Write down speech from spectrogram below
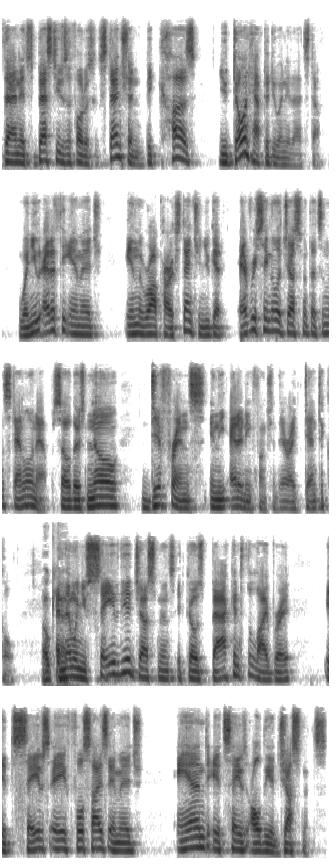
then it's best to use the photos extension because you don't have to do any of that stuff. When you edit the image, in the raw power extension, you get every single adjustment that's in the standalone app. So there's no difference in the editing function. They're identical. Okay. And then when you save the adjustments, it goes back into the library. It saves a full size image and it saves all the adjustments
